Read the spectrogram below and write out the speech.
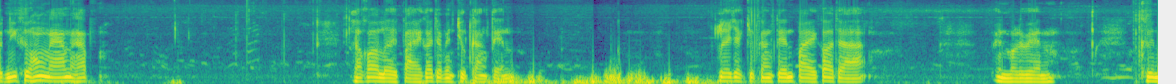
จุดนี้คือห้องน้ำนะครับ แล้วก็เลยไปก็จะเป็นจุดกลางเต็นท์เลยจากจุดกลางเต็นท์ไปก็จะเป็นบริเวณขึ้น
